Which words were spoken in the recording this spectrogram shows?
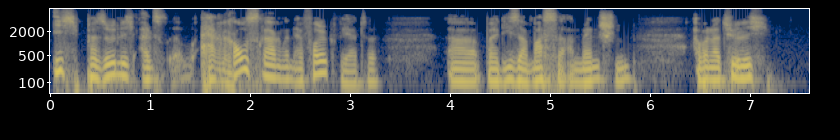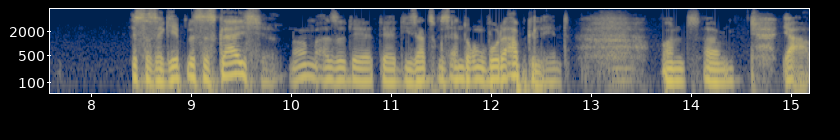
ich persönlich als herausragenden Erfolg werte äh, bei dieser Masse an Menschen. aber natürlich ist das Ergebnis das gleiche. Ne? Also der, der, die Satzungsänderung wurde abgelehnt. Und ähm, ja,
